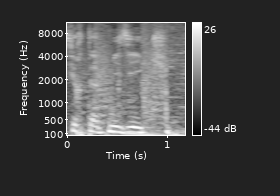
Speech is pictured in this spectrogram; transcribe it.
Sur Top Music.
